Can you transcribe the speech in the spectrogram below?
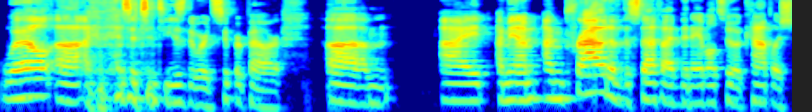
Well, uh, I'm hesitant to use the word superpower. Um, I, I mean, I'm, I'm proud of the stuff I've been able to accomplish.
